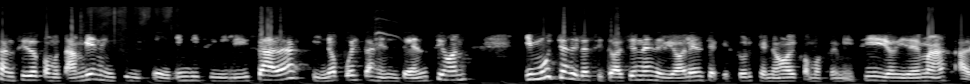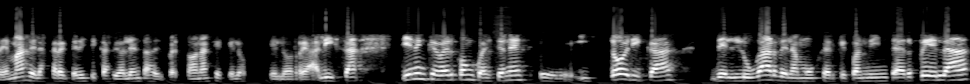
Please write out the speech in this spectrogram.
han sido como también eh, invisibilizadas y no puestas en tensión y muchas de las situaciones de violencia que surgen hoy, como femicidios y demás, además de las características violentas del personaje que lo, que lo realiza, tienen que ver con cuestiones eh, históricas del lugar de la mujer, que cuando interpela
